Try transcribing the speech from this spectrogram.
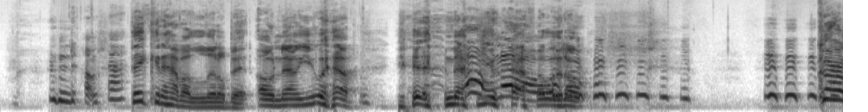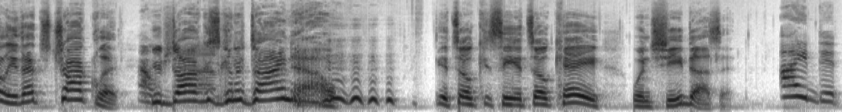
Dumbass. they can have a little bit. Oh, now you have now Oh, you have a little. Karley, that's chocolate. Oh, Your dog shut is gonna die now. it's okay. See, it's okay when she does it. I did.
